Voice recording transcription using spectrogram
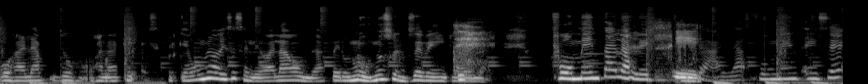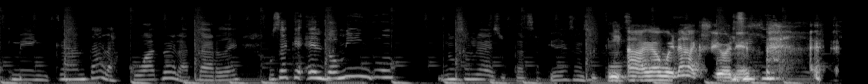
Ojalá, yo, ojalá que, porque a uno a veces se le va la onda, pero no, no se, no se ve ir la onda. Fomenta la lectura, fomenta, ese me encanta a las 4 de la tarde. O sea que el domingo no salga de su casa, quédese en su casa. Y haga buenas acciones. y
